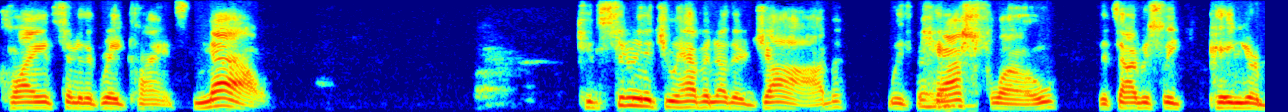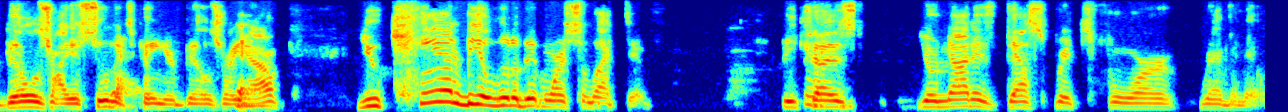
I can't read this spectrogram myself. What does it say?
clients that are the great clients. Now, considering that you have another job with mm-hmm. cash flow that's obviously paying your bills, I assume yeah. it's paying your bills right yeah. now, you can be a little bit more selective because mm-hmm. you're not as desperate for revenue.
